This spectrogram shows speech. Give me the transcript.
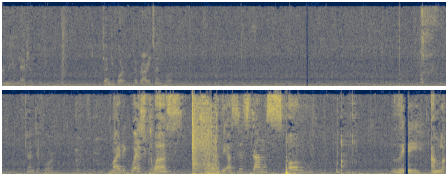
Saan letter? 24, February 24. Twenty-four. My request was for the assistance of the AMLAC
